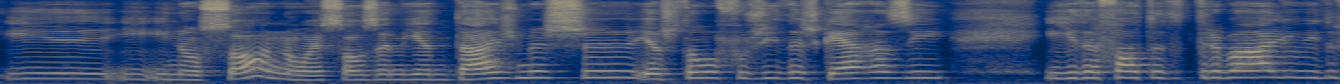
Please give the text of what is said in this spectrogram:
e, e, e, não só, não é só os ambientais, mas eh, eles estão a fugir das guerras e, e da falta de trabalho e de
